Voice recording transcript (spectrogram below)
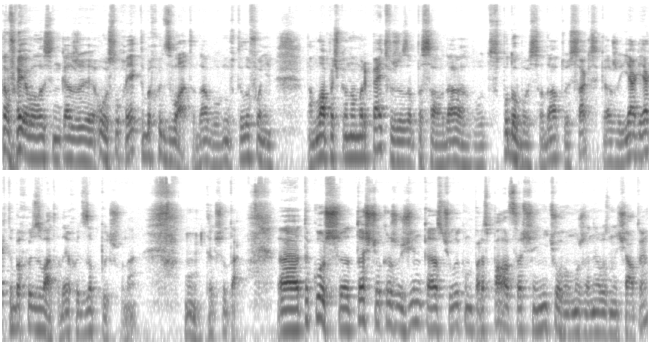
виявилося, він каже: О, слухай, як тебе хоч звати? Да? Бо ну, в телефоні там лапочка номер 5 вже записав, да? От, сподобався да? той секс, і каже, як, як тебе хоч звати, да? я хоч запишу. Да? Так що так. Е, також е, те, що кажу, жінка з чоловіком переспала, це ще нічого може не означати.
